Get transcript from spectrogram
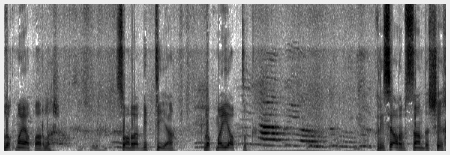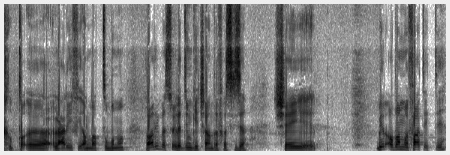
Lokma yaparlar. Sonra bitti ya. Lokmayı yaptık. Birisi Arabistan'da Şeyh Al-Arifi anlattı bunu. Galiba söyledim geçen defa size. Şey bir adam vefat etti.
